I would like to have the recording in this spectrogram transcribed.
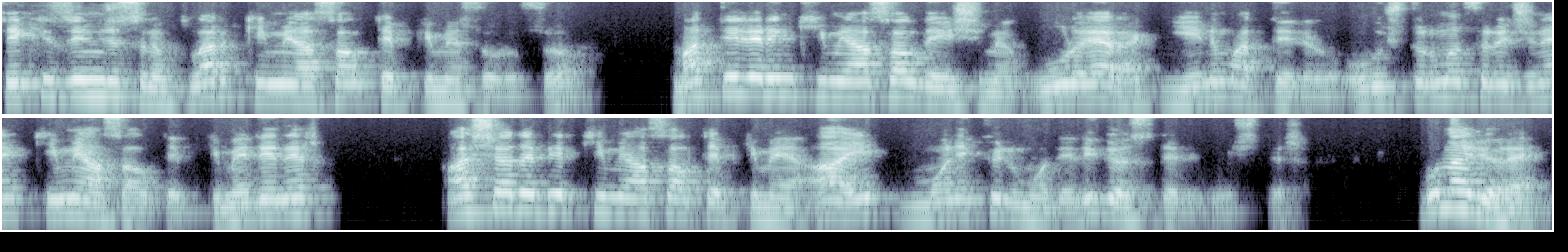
8. sınıflar kimyasal tepkime sorusu. Maddelerin kimyasal değişime uğrayarak yeni maddeleri oluşturma sürecine kimyasal tepkime denir. Aşağıda bir kimyasal tepkimeye ait molekül modeli gösterilmiştir. Buna göre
